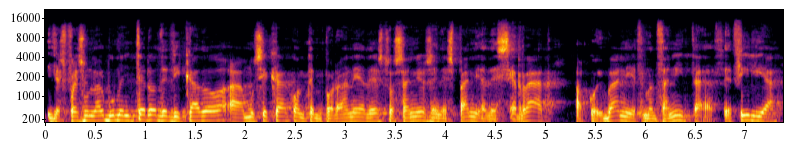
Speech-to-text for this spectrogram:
y después un álbum entero dedicado a música contemporánea de estos años en España, de Serrat, Paco Ibáñez, Manzanita, Cecilia.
